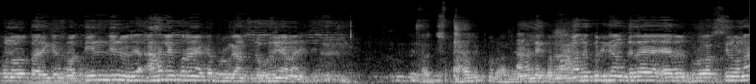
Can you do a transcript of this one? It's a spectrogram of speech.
পনেরো তারিখের সময় তিন দিন আহলে কোরআন একটা প্রোগ্রাম ছিল ভুনিয়ামারিতে আচ্ছা তাহলে কোরআন আহলে কোরআন আমাদের কুড়িগ্রাম জেলায় এর প্রভাব ছিল না।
